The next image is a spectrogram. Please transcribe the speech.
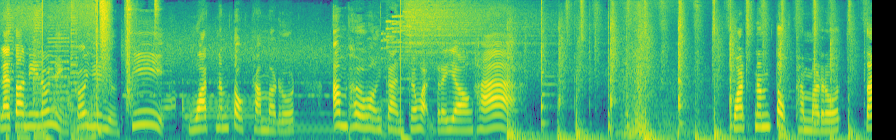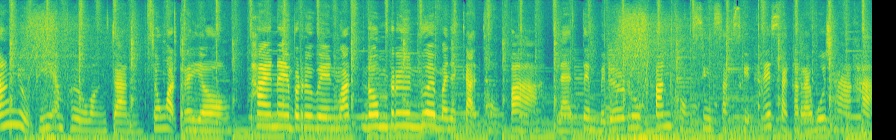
และตอนนี้น้องหนิงก็ยืนอยู่ที่วัดน้ำตกธรรมรสอำเภอวังจันทร์จังหวัดระยองค่ะ วัดน้ำตกธรรมรสตั้งอยู่ที่อำเภอวังจันทร์จังหวัดระยอง ภายในบริเวณวัดร่มรื่นด้วยบรรยากาศของป่า และเต็มไปด้วยรูปปั้นของสิ่งศักดิ์สิทธิ์ให้สักการะบูชาค่ะ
